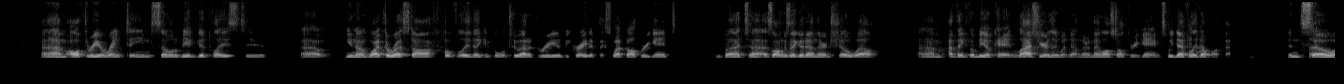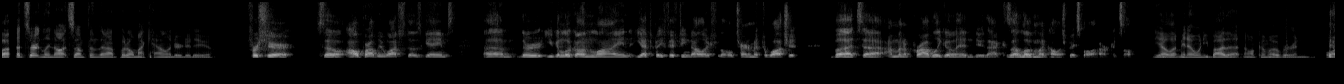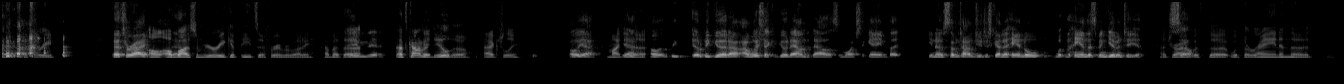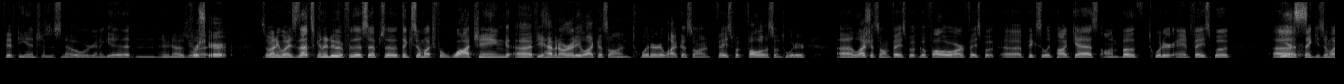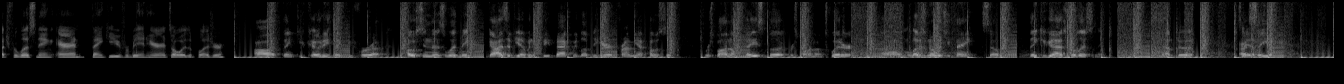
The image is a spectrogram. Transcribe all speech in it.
Um, all three are ranked teams, so it'll be a good place to, uh, you know, wipe the rust off. Hopefully, they can pull two out of three. It'd be great if they swept all three games. But uh, as long as they go down there and show well, um, I think they'll be okay. Last year they went down there and they lost all three games. We definitely don't want that. And so, uh, That's certainly not something that I put on my calendar to do. for sure. So I'll probably watch those games. Um, there, you can look online. You have to pay fifteen dollars for the whole tournament to watch it, but uh, I'm gonna probably go ahead and do that because I love my college baseball at Arkansas. Yeah, let me know when you buy that and I'll come over and watch it for free. That's right. I'll I'll That- buy some Eureka pizza for everybody. How about that? Amen. That's kind of a deal though, actually. Oh yeah, Might do that. Oh, it'll be it'll be good. I, I wish I could go down to Dallas and watch the game, but you know sometimes you just got to handle what the hand that's been given to you. That's right. so- With the with the rain and the 50 inches of snow we're gonna get, and who knows For what. sure. So, anyways, that's going to do it for this episode. Thank you so much for watching. Uh, if you haven't already, like us on Twitter, like us on Facebook, follow us on Twitter, uh, like us on Facebook. Go follow our Facebook uh, Pig Silly Podcast on both Twitter and Facebook. Uh, Yes. Thank you so much for listening, Aaron. Thank you for being here. It's always a pleasure. Uh, thank you, Cody. Thank you for uh, hosting this with me. Guys, if you have any feedback, we'd love to hear it from you. Post it, respond on Facebook, respond on Twitter. Um, let us know what you think. So, thank you guys for listening. That'll do it. All right, ya. see you.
